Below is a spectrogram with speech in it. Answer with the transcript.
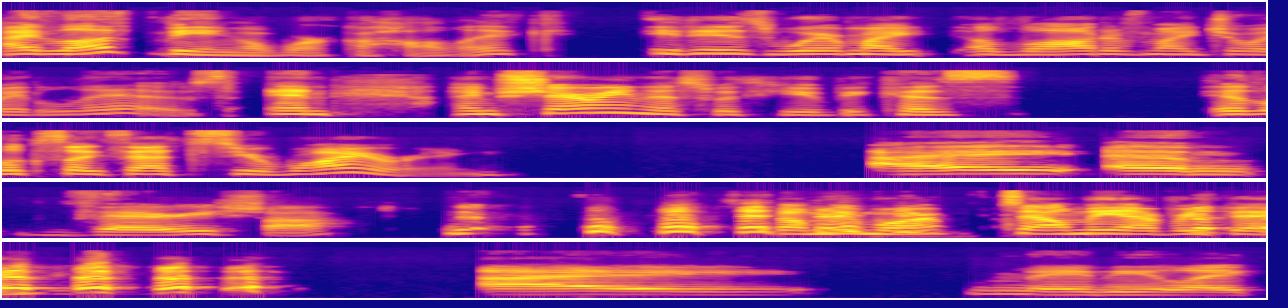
I love being a workaholic. It is where my a lot of my joy lives. And i'm sharing this with you because it looks like that's your wiring. I am very shocked. Tell me more. Tell me everything. I maybe like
